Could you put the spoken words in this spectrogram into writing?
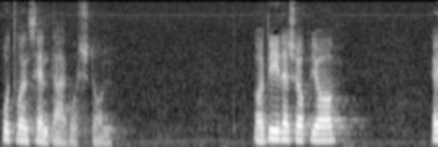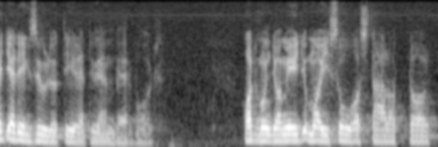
ott van Szent Ágoston. Az édesapja egy elég züllött életű ember volt. Hadd mondjam így mai szóhasználattal,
